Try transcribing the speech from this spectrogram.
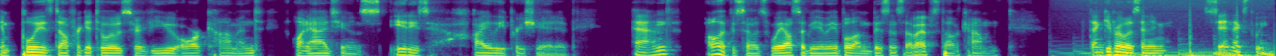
And please don't forget to leave a review or comment on iTunes. It is highly appreciated. And all episodes will also be available on businessofapps.com. Thank you for listening. See you next week.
